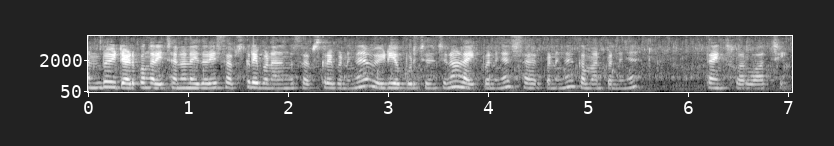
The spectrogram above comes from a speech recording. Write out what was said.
அன்பு வீட்டு அடுப்பங்கரை சேனலை இதுவரை சப்ஸ்கிரைப் பண்ணாதுங்க சப்ஸ்கிரைப் பண்ணுங்கள் வீடியோ பிடிச்சிருந்துச்சுன்னா லைக் பண்ணுங்கள் ஷேர் பண்ணுங்கள் கமெண்ட் பண்ணுங்கள் தேங்க்ஸ் ஃபார் வாட்சிங்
